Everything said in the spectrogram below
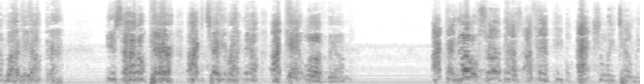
somebody out there. You say, I don't care. I can tell you right now, I can't love them. I can, no, sir, Pastor. I've had people actually tell me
